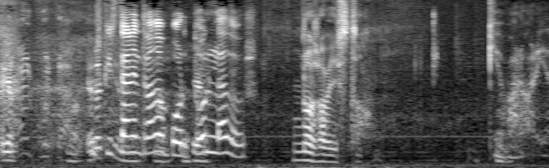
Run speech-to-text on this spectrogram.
era, no, era Es que están entrando no, por todos lados. No os ha visto. Qué barbaridad.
